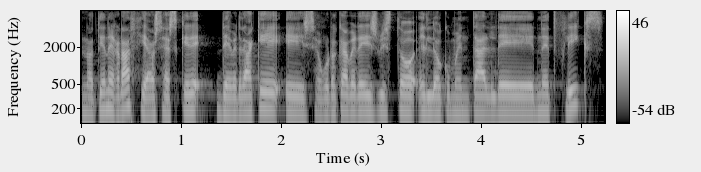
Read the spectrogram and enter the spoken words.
no tiene gracia. O sea, es que de verdad que eh, seguro que habréis visto el documental de Netflix.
